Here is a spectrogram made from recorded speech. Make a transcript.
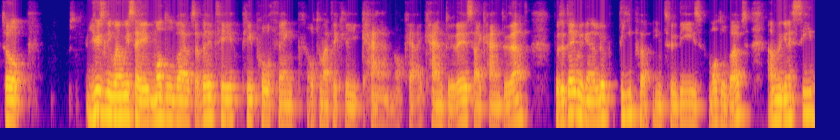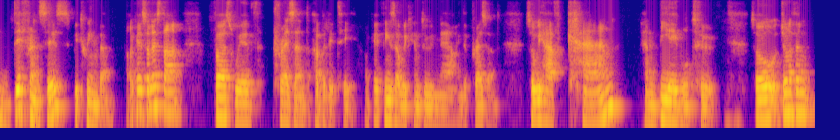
So usually when we say modal verbs ability, people think automatically can. Okay, I can do this, I can do that. But today we're going to look deeper into these modal verbs and we're going to see differences between them. Okay, so let's start first with present ability. Okay, things that we can do now in the present. So we have can and be able to. So, Jonathan,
